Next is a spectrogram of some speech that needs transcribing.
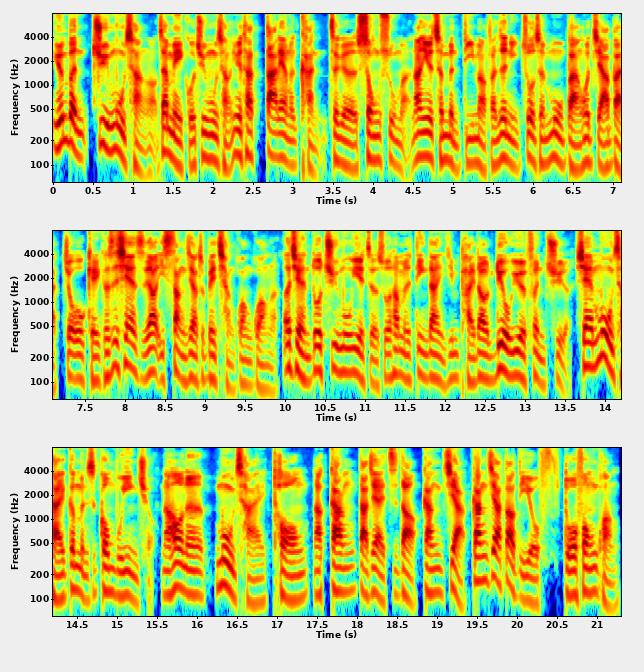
原本锯木厂啊，在美国锯木厂，因为它大量的砍这个松树嘛，那因为成本低嘛，反正你做成木板或夹板就 OK。可是现在只要一上架就被抢光光了，而且很多锯木业者说他们的订单已经排到六月份去了。现在木材根本是供不应求，然后呢，木材、铜、那钢，大家也知道钢价。钢价到底有多疯狂？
